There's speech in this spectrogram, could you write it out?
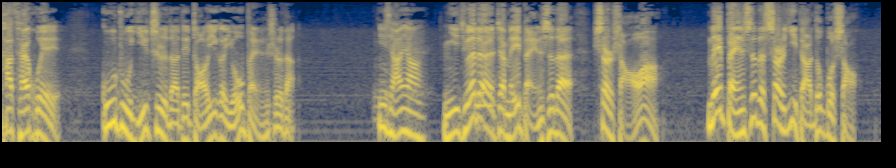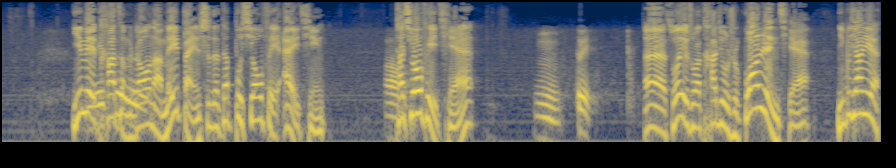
他才会孤注一掷的得找一个有本事的。你想想，你觉得这没本事的事儿少啊？没本事的事儿一点都不少，因为他怎么着呢？没本事的他不消费爱情，啊他消费钱。嗯对，哎，所以说他就是光认钱。你不相信？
